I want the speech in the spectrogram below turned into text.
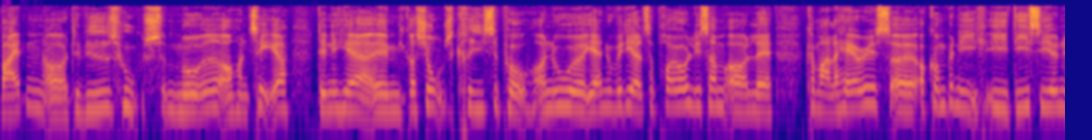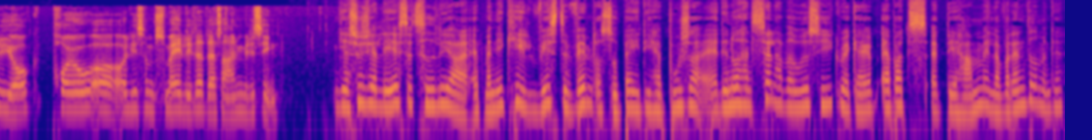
Biden og det hvide hus måde at håndtere denne her øh, migrationskrise på. Og nu, øh, ja, nu vil de altså prøve ligesom at lade Kamala Harris øh, og company i D.C. og New York prøve at, og ligesom smage lidt af deres egen medicin. Jeg synes, jeg læste tidligere, at man ikke helt vidste, hvem der stod bag de her busser. Er det noget, han selv har været ude at sige, Greg Abbott, at det er ham, eller hvordan ved man det?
